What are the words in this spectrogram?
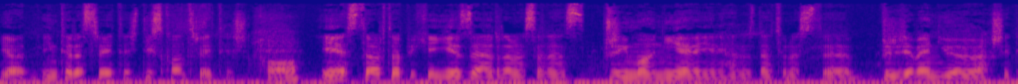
یا interest rate ش discount rate ش. خب. ای استارتاپی که یه ذره مثلا pre-money یه یعنی هنوز نتونسته pre-revenue ببخشید.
